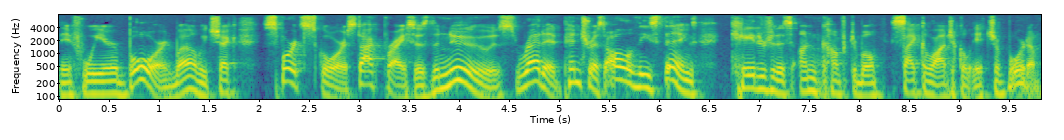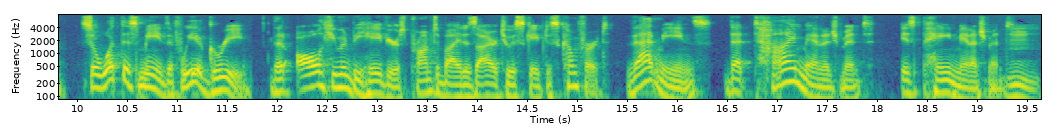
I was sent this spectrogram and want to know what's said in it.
If we're bored, well, we check sports scores, stock prices, the news, Reddit, Pinterest. All of these things cater to this uncomfortable psychological itch of boredom. So, what this means, if we agree that all human behavior is prompted by a desire to escape discomfort, that means that time management is pain management. Mm.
